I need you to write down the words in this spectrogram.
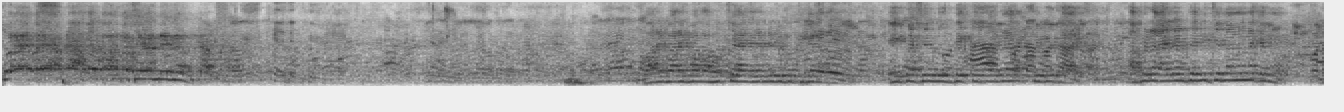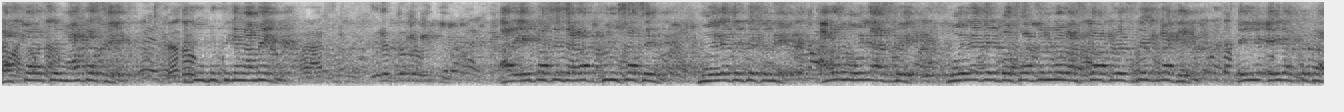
দয়া করে আপনার হাতের বাম পাশে নামিয়ে দেন বারে বারে বলা হচ্ছে আর এই পাশে যারা পুরুষ আছেন, মহিলাদের পেছনে আরও মহিলা আসবে। মহিলাদের বসার জন্য রাস্তা রাখেন। এই এই রাস্তাটা।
